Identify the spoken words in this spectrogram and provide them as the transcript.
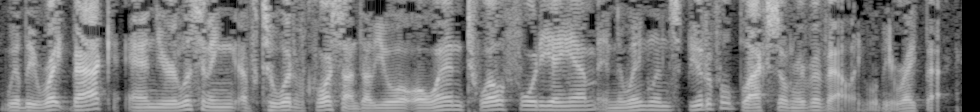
We'll be right back, and you're listening to it, of course, on WOON, 1240 AM in New England's beautiful Blackstone River Valley. We'll be right back.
